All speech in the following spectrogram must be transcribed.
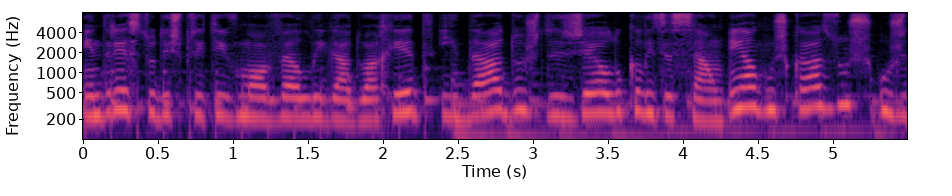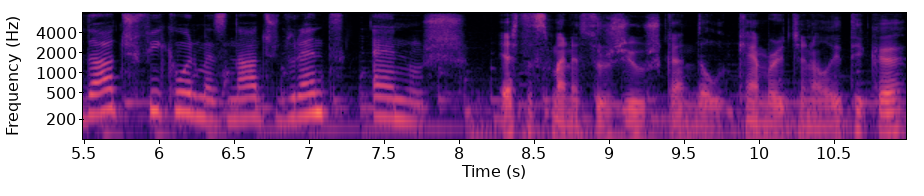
endereço do dispositivo móvel ligado à rede e dados de geolocalização. Em alguns casos, os dados ficam armazenados durante anos. Esta semana surgiu o escândalo Cambridge Analytica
